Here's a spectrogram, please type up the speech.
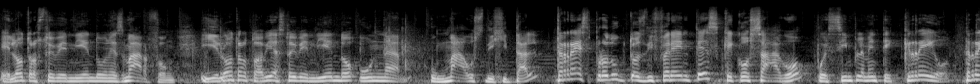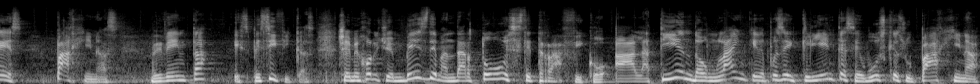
el otro estoy vendiendo un smartphone y el otro todavía estoy vendiendo un mouse digital, tres productos diferentes, ¿qué cosa hago? Pues simplemente creo tres páginas de venta específicas. O sea, mejor dicho, en vez de mandar todo este tráfico a la tienda online, que después el cliente se busque su página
